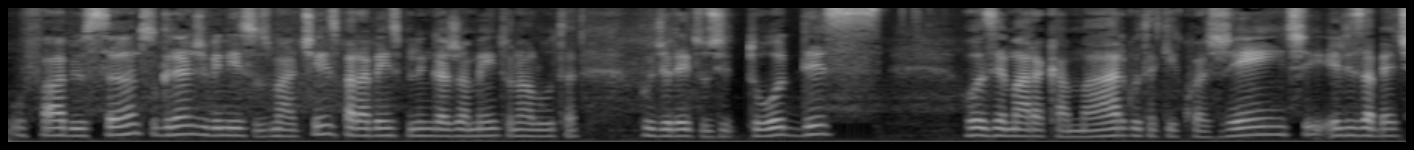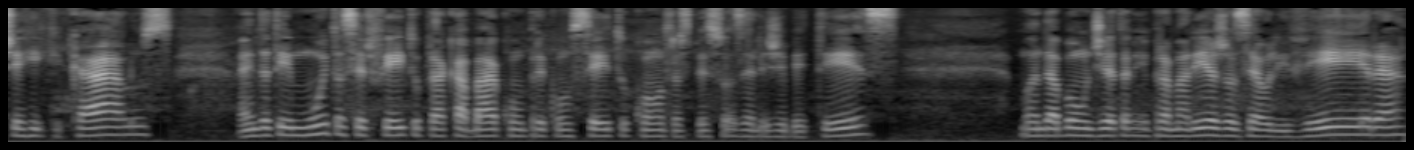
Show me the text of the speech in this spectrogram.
O Fábio Santos, grande Vinícius Martins, parabéns pelo engajamento na luta por direitos de todos. Rosemara Camargo está aqui com a gente. Elizabeth Henrique Carlos. Ainda tem muito a ser feito para acabar com o preconceito contra as pessoas LGBTs. Mandar bom dia também para Maria José Oliveira,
